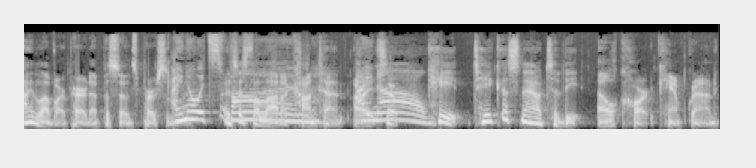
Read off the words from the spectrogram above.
I love our paired episodes personally. I know it's It's fun. just a lot of content. All right. I know. So, Kate, take us now to the Elkhorn campground.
